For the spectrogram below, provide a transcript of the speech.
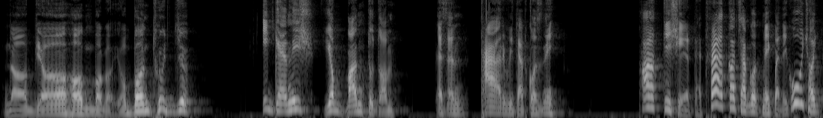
Napja, ha maga jobban tudja. Igenis, jobban tudom. Ezen kár vitatkozni. A kísértet felkacagott, mégpedig úgy, hogy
